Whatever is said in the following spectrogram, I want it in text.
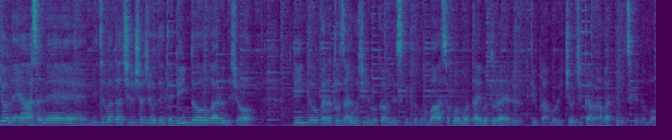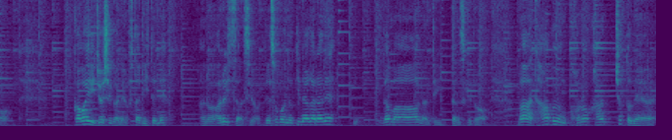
今日ね朝ね三俣駐車場出て林道があるんでしょ？林道から登山口に向かうんですけれどもまあそこはもうタイムトライアルっていうかもう一応時間計ってるんですけれども可愛い女子がね2人いてねあの歩いてたんですよ。でそこ抜きながらね「どうも」なんて言ったんですけどまあ多分このかんちょっとね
